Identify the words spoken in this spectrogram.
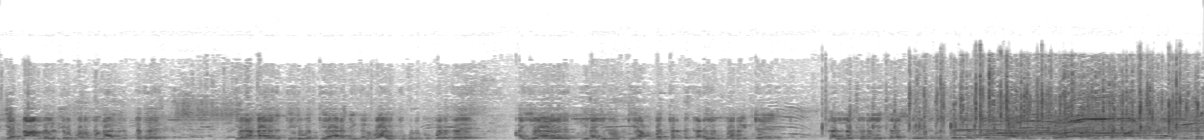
ஐயா நாங்கள் இன்று உங்கள் முன்னால் இருப்பது இரண்டாயிரத்தி இருபத்தி ஆறு நீங்கள் வாய்ப்பு கொடுக்கும் பொழுது ஐயாயிரத்தி ஐநூத்தி ஐம்பத்தி ரெண்டு கடையும் மூடிட்டு கள்ளுக்கடையை திறக்க வேண்டும் என்பதில் தெளிவாக இருக்கின்றோம். அதில் எந்த மாற்ற கருத்தும் இல்லை.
